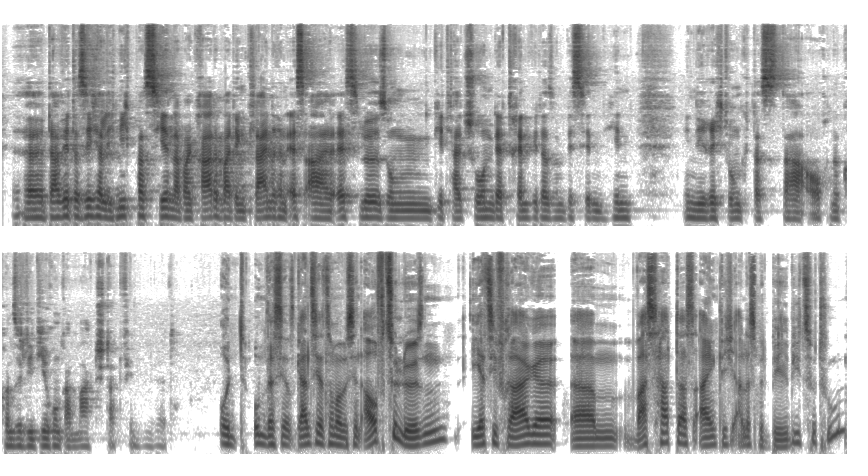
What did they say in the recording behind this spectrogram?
Äh, da wird das sicherlich nicht passieren, aber gerade bei den kleineren SaaS-Lösungen geht halt schon der Trend wieder so ein bisschen hin in die Richtung, dass da auch eine Konsolidierung am Markt stattfinden wird. Und um das Ganze jetzt nochmal ein bisschen aufzulösen, jetzt die Frage, ähm, was hat das eigentlich alles mit Bilby zu tun?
